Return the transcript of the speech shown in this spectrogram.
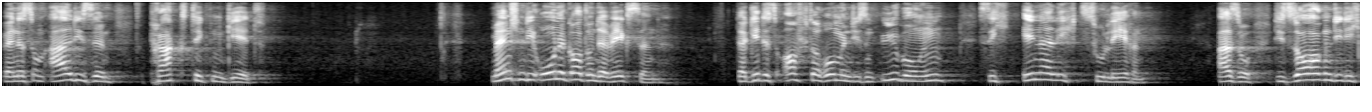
wenn es um all diese Praktiken geht. Menschen, die ohne Gott unterwegs sind, da geht es oft darum, in diesen Übungen sich innerlich zu lehren. Also die Sorgen, die dich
